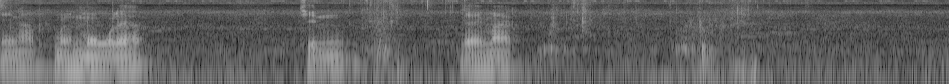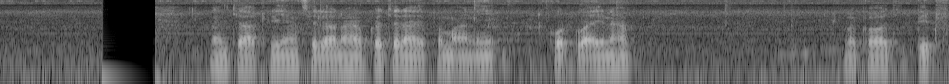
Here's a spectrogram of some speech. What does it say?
นี่นะครับ เหมือนหมูเลยครับ ชิ้นใหญ่มาก หลังจากเรียงเสร็จแล้วนะครับ ก็จะได้ประมาณนี้กดไว้นะครับ แล้วก็ปิดฝ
